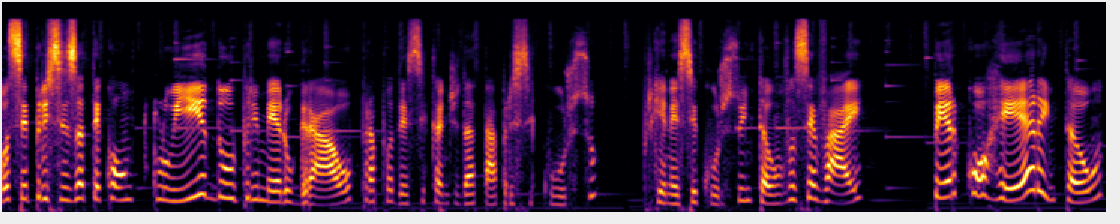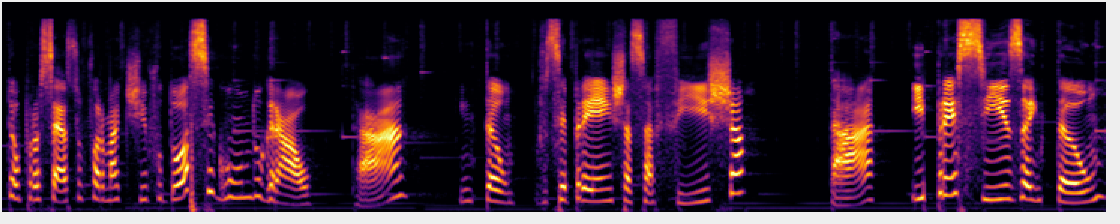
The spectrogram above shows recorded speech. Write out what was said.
Você precisa ter concluído o primeiro grau para poder se candidatar para esse curso, porque nesse curso então você vai percorrer então o teu processo formativo do segundo grau, tá? Então, você preenche essa ficha, tá? E precisa então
